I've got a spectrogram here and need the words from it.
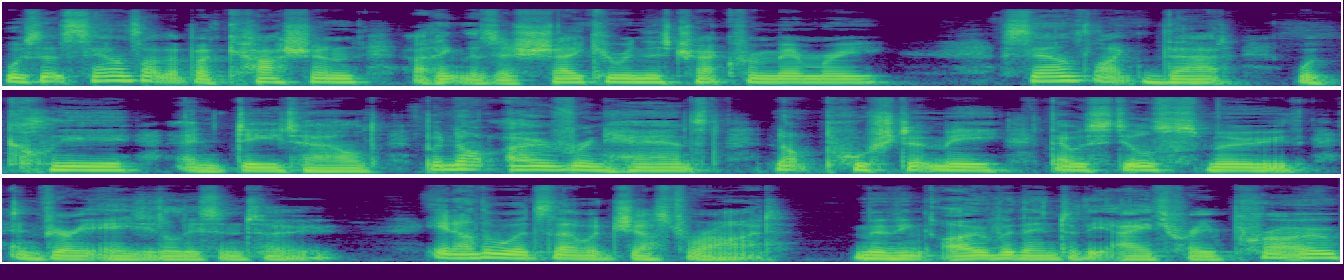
was that sounds like the percussion, I think there's a shaker in this track from memory, sounds like that were clear and detailed, but not over enhanced, not pushed at me. They were still smooth and very easy to listen to. In other words, they were just right. Moving over then to the A3 Pro,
